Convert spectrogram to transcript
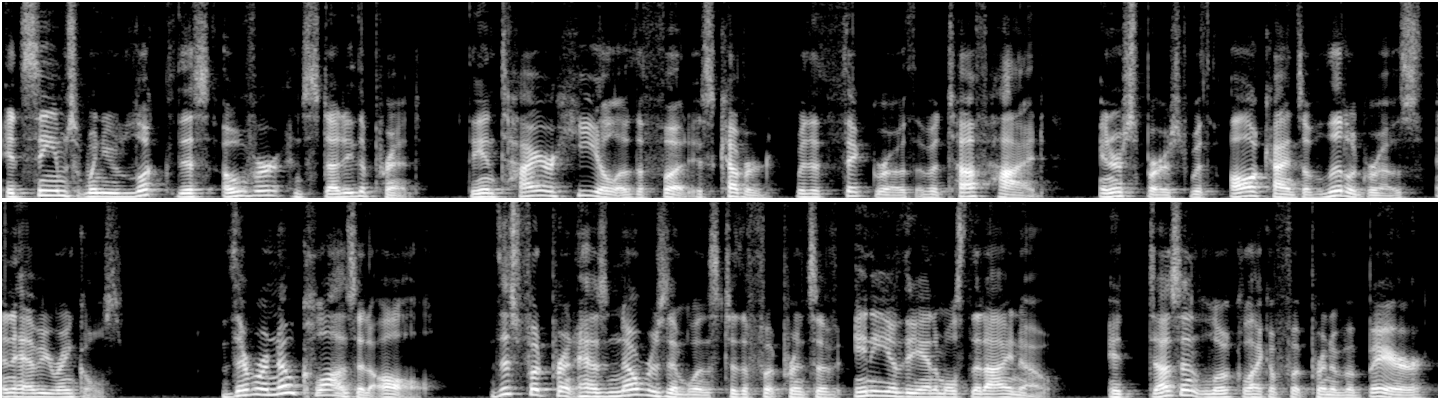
It seems when you look this over and study the print, the entire heel of the foot is covered with a thick growth of a tough hide interspersed with all kinds of little growths and heavy wrinkles. There were no claws at all. This footprint has no resemblance to the footprints of any of the animals that I know. It doesn't look like a footprint of a bear,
